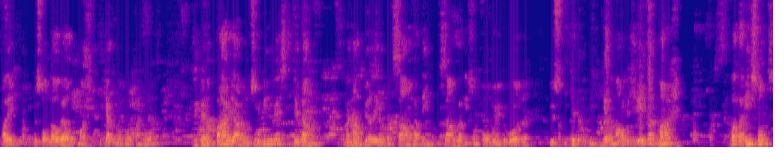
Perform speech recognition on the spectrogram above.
Allee, bestond al wel, maar ik heb er nog nooit van gehoord. Dus ik ben een paar jaar aan het zoeken geweest. Ik heb dan mijn hand kunnen leggen op een samenvatting. Die samenvatting stond vol moeilijke woorden. Dus ik heb het ook niet helemaal begrepen, maar wat daarin stond,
